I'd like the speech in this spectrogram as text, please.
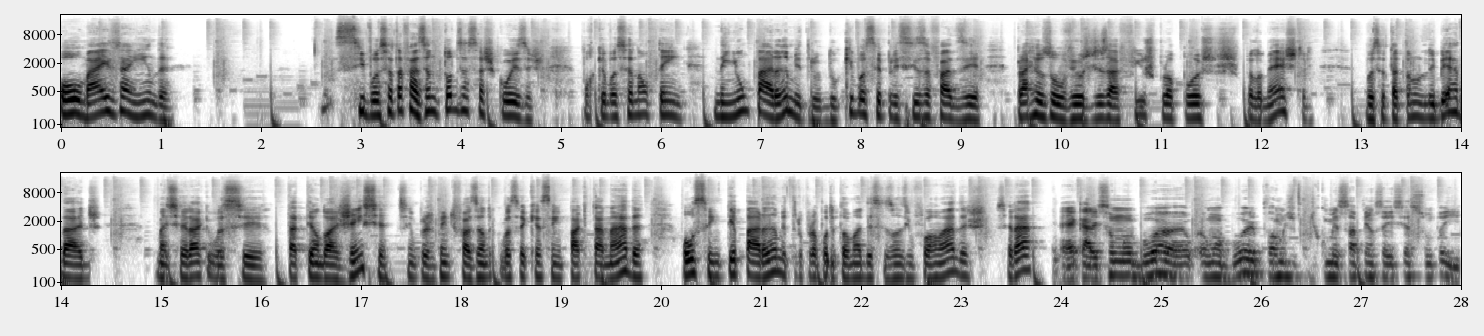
ou mais ainda, se você está fazendo todas essas coisas porque você não tem nenhum parâmetro do que você precisa fazer para resolver os desafios propostos pelo mestre, você está tendo liberdade. Mas será que você está tendo agência, simplesmente fazendo o que você quer sem impactar nada, ou sem ter parâmetro para poder tomar decisões informadas? Será? É, cara, isso é uma boa, é uma boa forma de, de começar a pensar esse assunto aí.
